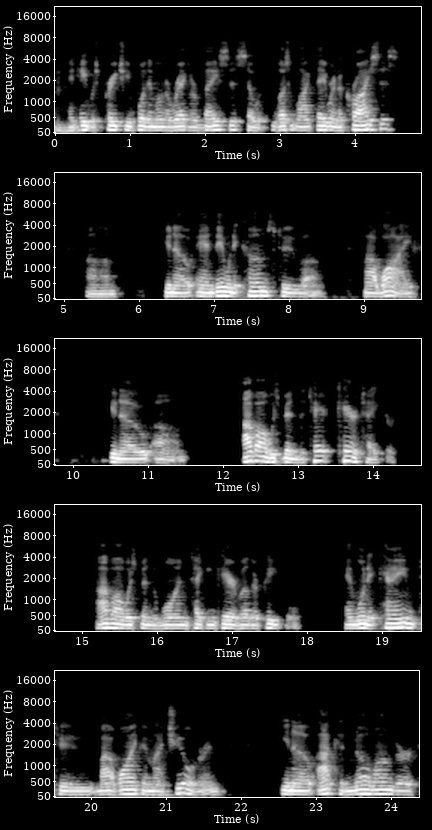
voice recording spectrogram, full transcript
mm-hmm. and he was preaching for them on a regular basis. So it wasn't like they were in a crisis, um, you know. And then when it comes to um, my wife, you know, um, I've always been the caretaker I've always been the one taking care of other people. And when it came to my wife and my children, you know, I could no longer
